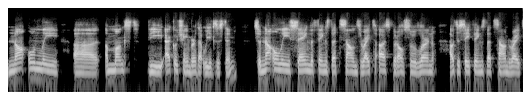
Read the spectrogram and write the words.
not only uh, amongst the echo chamber that we exist in. So not only saying the things that sounds right to us, but also learn how to say things that sound right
